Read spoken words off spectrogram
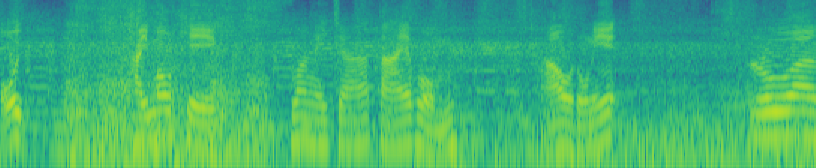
โอ้ยไทเมาเทคว่าไงจ้าตายครับผม เอาตรงนี้ร่วง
